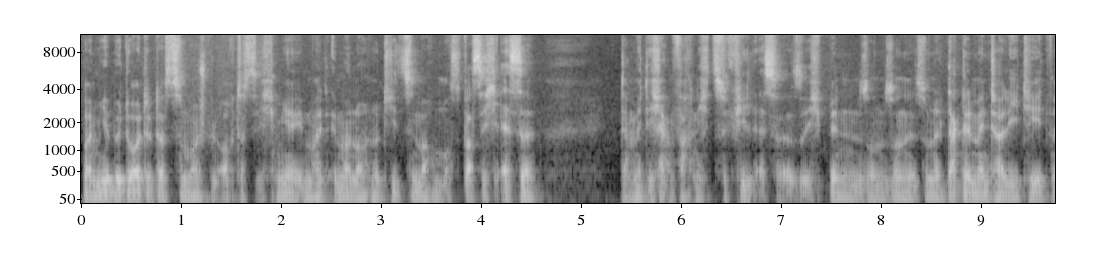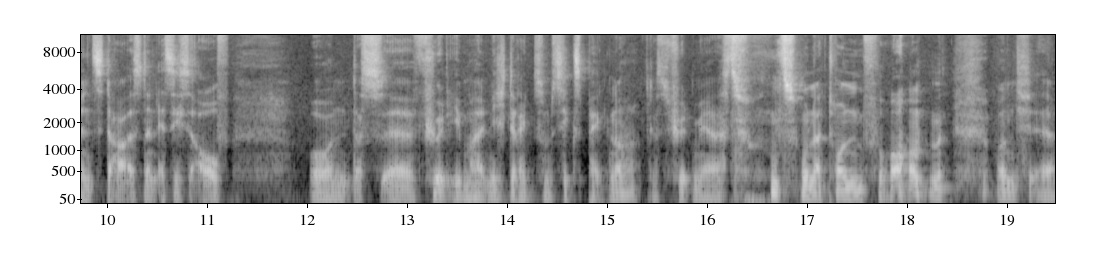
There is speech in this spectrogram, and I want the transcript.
Bei mir bedeutet das zum Beispiel auch, dass ich mir eben halt immer noch Notizen machen muss, was ich esse, damit ich einfach nicht zu viel esse. Also ich bin so, so eine, so eine Dackelmentalität, wenn es da ist, dann esse ich es auf. Und das äh, führt eben halt nicht direkt zum Sixpack, ne? Das führt mehr zu, zu einer Tonnenform. Und äh,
